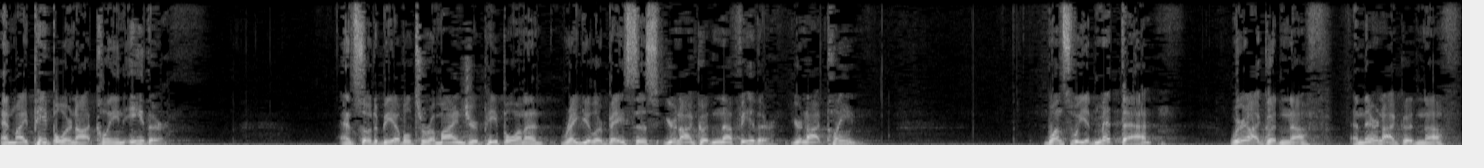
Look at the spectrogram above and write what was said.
and my people are not clean either. And so to be able to remind your people on a regular basis, you're not good enough either. You're not clean. Once we admit that, we're not good enough, and they're not good enough,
